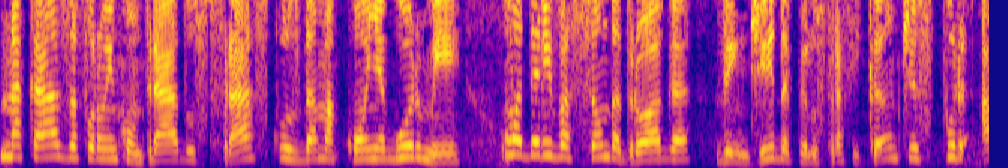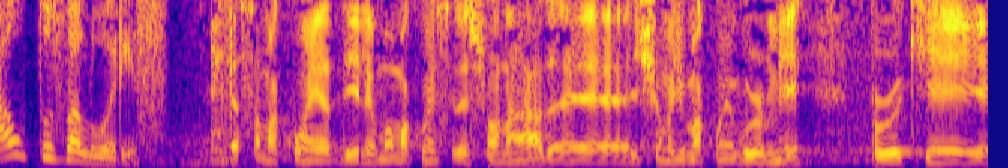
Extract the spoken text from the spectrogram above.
Na casa foram encontrados frascos da maconha gourmet, uma derivação da droga vendida pelos traficantes por altos valores. Essa maconha dele é uma maconha selecionada, é, chama de maconha gourmet, porque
